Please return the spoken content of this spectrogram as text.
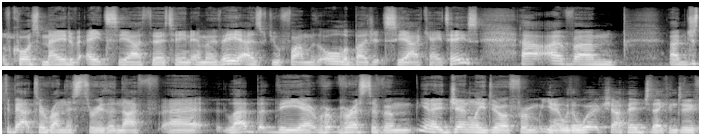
of course, made of 8CR13 MOV, as you'll find with all the budget CRKTs. Uh, I've um, I'm just about to run this through the knife uh, lab, but the uh, rest of them, you know, generally do from, you know, with a work sharp edge, they can do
